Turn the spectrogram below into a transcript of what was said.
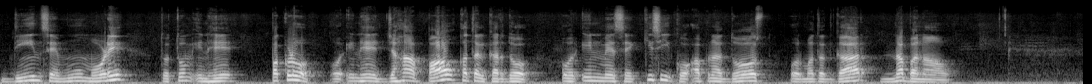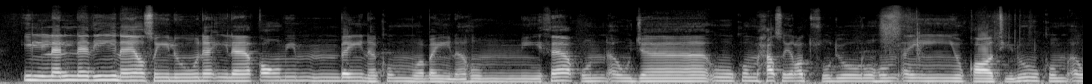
دین سے منہ موڑے تو تم انہیں پکڑو اور انہیں جہاں پاؤ قتل کر دو اور ان میں سے کسی کو اپنا دوست اور مددگار نہ بناؤ۔ إلا الذين يصلون إلى قوم بينكم وبينهم ميثاق أو جاءوكم حصرت صدورهم أن يقاتلوكم أو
